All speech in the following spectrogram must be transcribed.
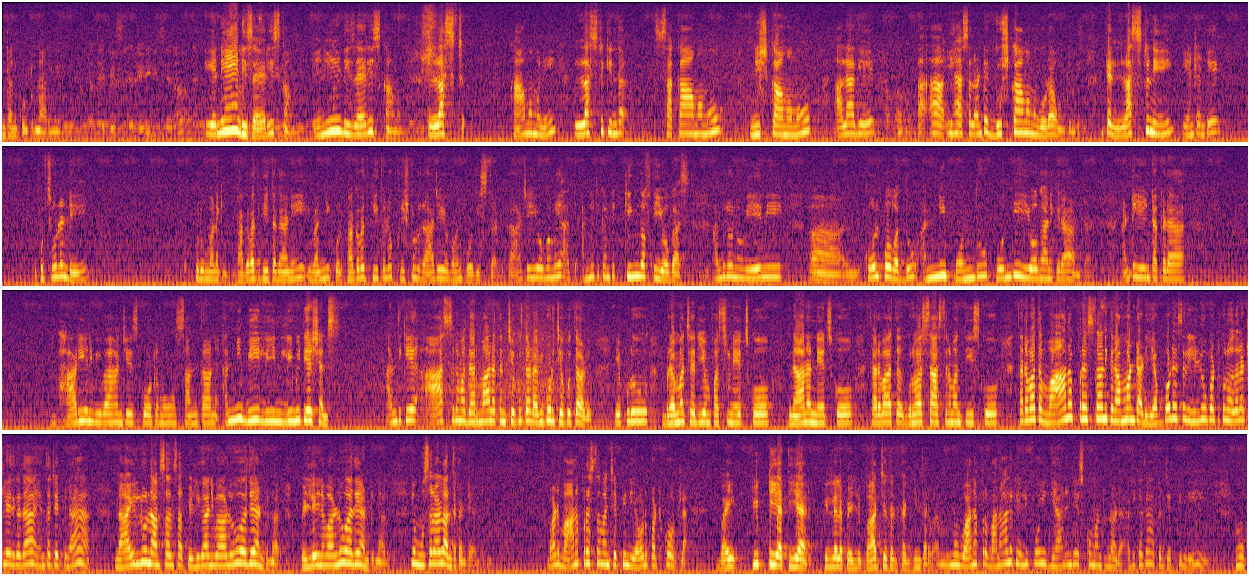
అనుకుంటున్నారు మీరు? Any desire is కామం ఎనీ డిజైర్ ఈస్ కామం లస్ట్ కామముని లస్ట్ కింద సకామము నిష్కామము అలాగే ఇహ అసలు అంటే దుష్కామము కూడా ఉంటుంది. అంటే లస్ట్ని ఏంటంటే ఇప్పుడు చూడండి ఇప్పుడు మనకి భగవద్గీత కానీ ఇవన్నీ కూడా భగవద్గీతలో కృష్ణుడు రాజయోగం అని బోధిస్తాడు. రాజయోగమే అన్నిటికంటే కింగ్ ఆఫ్ ది యోగాస్. అందులో నువ్వేమి కోల్పోవద్దు అన్నీ పొందు పొంది యోగానికి రా అంటాడు. అంటే ఏంటి అక్కడ భార్యని వివాహం చేసుకోవటము సంతానం అన్నీ బీ లిమిటేషన్స్. అందుకే ఆశ్రమ ధర్మాలు అతను చెబుతాడు అవి కూడా చెబుతాడు. ఎప్పుడు బ్రహ్మచర్యం ఫస్ట్ నేర్చుకో జ్ఞానం నేర్చుకో తర్వాత గృహశాస్త్రం అని తీసుకో తర్వాత వానప్రస్థానికి రమ్మంటాడు. ఎవ్వడు అసలు ఇల్లు పట్టుకుని వదలట్లేదు కదా ఎంత చెప్పినా? నా ఇల్లు నా సంస పెళ్ళి కాని వాళ్ళు అదే అంటున్నారు. పెళ్ళైన వాళ్ళు అదే అంటున్నారు. ఇక ముసలాళ్ళు అంతకంటే అంటున్నారు. వాడు వానప్రస్థం అని చెప్పింది ఎవడు పట్టుకోవట్లా? బై ఫిఫ్టీ అత్ ఇయర్ పిల్లల పెళ్ళి బాధ్యతలు తగ్గిన తర్వాత నువ్వు వనప్ర వనాలకు వెళ్ళిపోయి ధ్యానం చేసుకోమంటున్నాడు? అది కదా అక్కడ చెప్పింది. నువ్వు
